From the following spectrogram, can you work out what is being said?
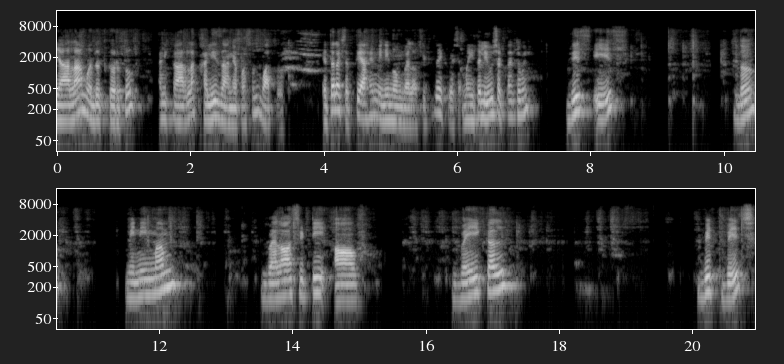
याला मदत करतो आणि कारला खाली जाण्यापासून वाचवतो. येतं लक्षात ते आहे मिनिमम वेलॉसिटीचं इक्वेशन मग इथं लिहू शकता तुम्ही? This is the minimum velocity of vehicle with which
